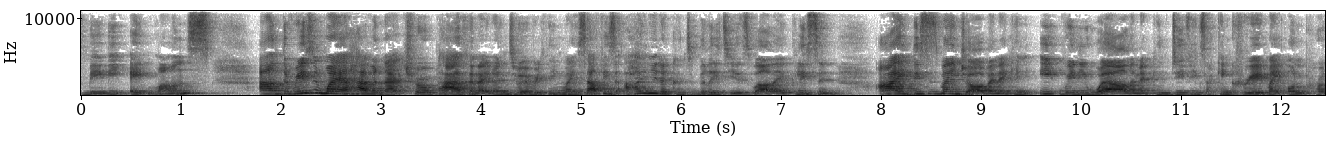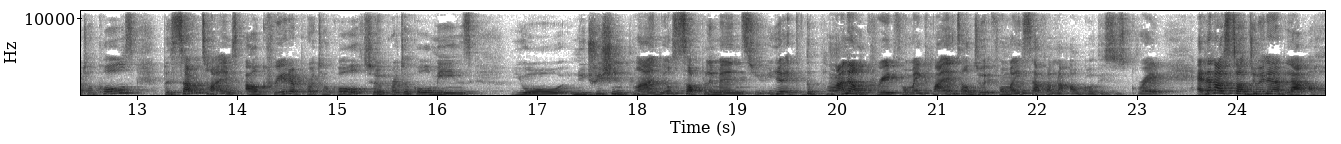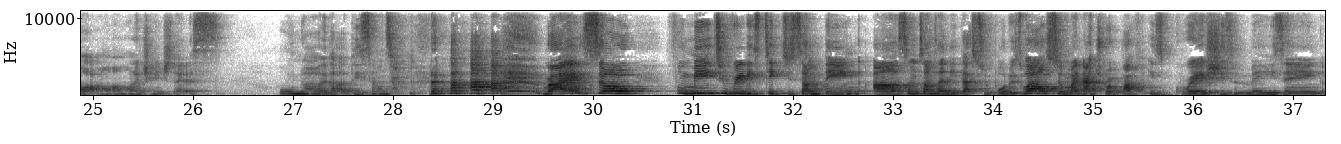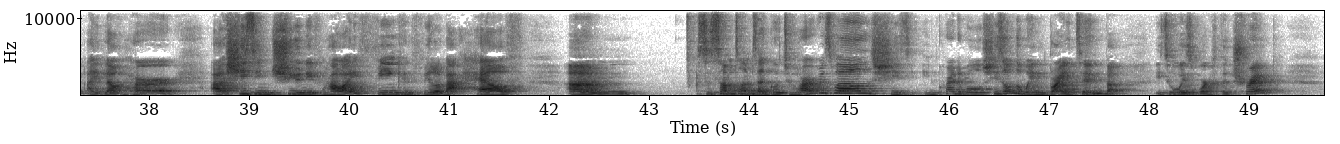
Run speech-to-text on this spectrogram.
maybe eight months. And the reason why I have a naturopath and I don't do everything myself is I need accountability as well. Like, listen, I this is my job and I can eat really well and I can do things. I can create my own protocols, but sometimes I'll create a protocol. So a protocol means your nutrition plan, your supplements, you, you know, the plan I'll create for my clients, I'll do it for myself. I'm like, oh God, this is great. And then I'll start doing it. I'm like, oh, I, I want to change this. Oh no, that this sounds better. right? So for me to really stick to something, uh, sometimes I need that support as well. So my naturopath is great. She's amazing. I love her. Uh, she's in tune with how I think and feel about health. Um, so sometimes I go to her as well. She's incredible. She's all the way in Brighton, but it's always worth the trip.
